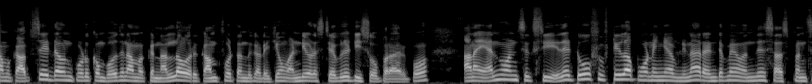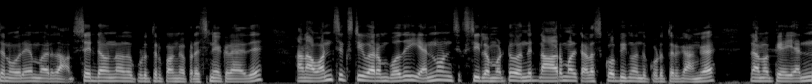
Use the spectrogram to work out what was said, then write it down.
நமக்கு அப்சைட் டவுன் கொடுக்கும்போது நமக்கு நல்ல ஒரு கம்ஃபர்ட் வந்து கிடைக்கும். வண்டியோட ஸ்டெபிலிட்டி சூப்பராக இருக்கும். ஆனால் என் ஒன் சிக்ஸ்டி இதே டூ ஃபிஃப்டிலாம் போனீங்க அப்படின்னா ரெண்டுமே வந்து சஸ்பென்ஷன் ஒரே மாதிரி தான் அப்சைட் டவுன் தான் வந்து கொடுத்துருப்பாங்க. பிரச்சனையே கிடையாது. ஆனால் ஒன் சிக்ஸ்டி வரும்போது என் ஒன் சிக்ஸ்டியில் மட்டும் வந்து நார்மல் டெலஸ்கோப்பிங் வந்து கொடுத்துருக்காங்க. நமக்கு என்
